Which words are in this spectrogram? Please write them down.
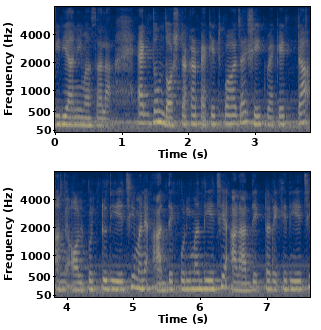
বিরিয়ানি মশলা। একদম দশ টাকার প্যাকেট পাওয়া যায়। সেই প্যাকেটটা আমি অল্প একটু দিয়েছি মানে অর্ধেক পরিমাণ দিয়েছি আর অর্ধেকটা রেখে দিয়েছি।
